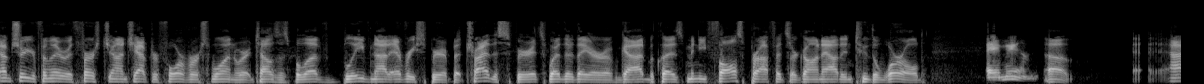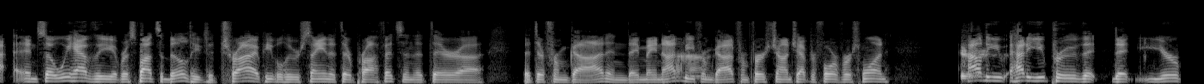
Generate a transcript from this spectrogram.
I'm sure you're familiar with First John chapter four, verse one, where it tells us, "Beloved, believe not every spirit, but try the spirits whether they are of God, because many false prophets are gone out into the world." Amen. Uh, I, and so we have the responsibility to try people who are saying that they're prophets and that they're uh, that they're from God, and they may not uh-huh. be from God. From First John chapter four, verse one. How do you how do you prove that that your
